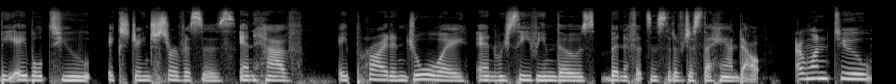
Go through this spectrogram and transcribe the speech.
be able to exchange services and have a pride and joy in receiving those benefits instead of just a handout. I want to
